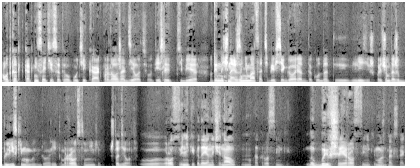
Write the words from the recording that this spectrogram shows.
А вот как, как не сойти с этого пути, как продолжать делать? Вот если тебе, вот ты начинаешь заниматься, а тебе все говорят, да куда ты лезешь? Причем даже близкие могут говорить, там, родственники. Что делать? Родственники, когда я начинал, ну как родственники, ну бывшие родственники, можно так сказать.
